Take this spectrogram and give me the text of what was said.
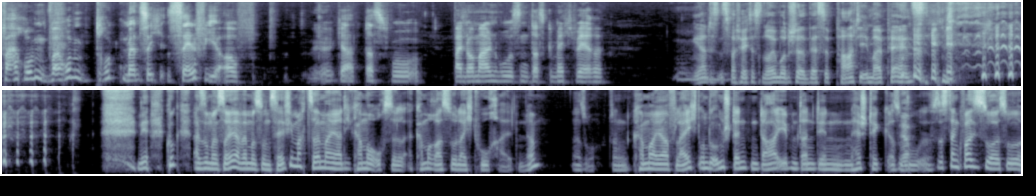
warum, warum druckt man sich Selfie auf äh, ja, das, wo bei normalen Hosen das Gemächt wäre? Ja, das ist wahrscheinlich das neumodische There's a Party in my pants. nee, guck, also man soll ja, wenn man so ein Selfie macht, soll man ja die Kamera auch so, Kameras so leicht hochhalten, ne? Also dann kann man ja vielleicht unter Umständen da eben dann den Hashtag, also Ja. du, es ist dann quasi so, so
